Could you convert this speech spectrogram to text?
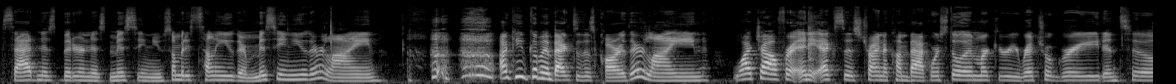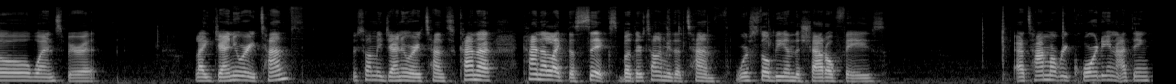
Sadness, bitterness, missing you. Somebody's telling you they're missing you. They're lying. I keep coming back to this card. They're lying. Watch out for any exes trying to come back. We're still in Mercury retrograde until when, Spirit? like January 10th. They're telling me January 10th, kind of kind of like the 6th, but they're telling me the 10th. We're still being in the shadow phase. At time of recording, I think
